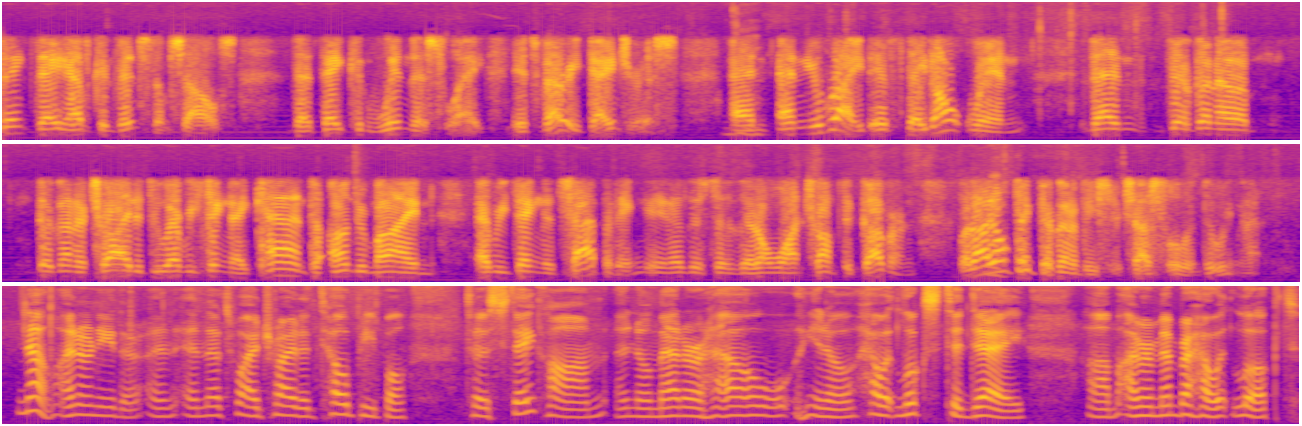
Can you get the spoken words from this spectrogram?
think they have convinced themselves that they can win this way. It's very dangerous. And, and you're right. If they don't win, then they're going to they're going to try to do everything they can to undermine everything that's happening. You know, this, uh, they don't want Trump to govern, but I don't think they're going to be successful in doing that. No, I don't either, and and that's why I try to tell people to stay calm, and no matter how you know how it looks today. Um, I remember how it looked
